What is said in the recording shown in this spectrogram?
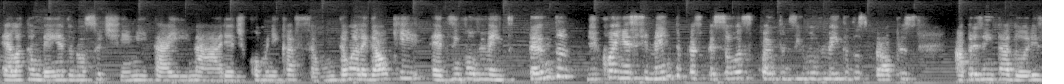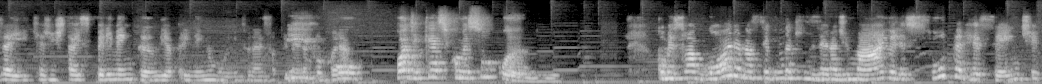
ela também é do nosso time e está aí na área de comunicação. Então é legal que é desenvolvimento tanto de conhecimento para as pessoas quanto desenvolvimento dos próprios apresentadores aí que a gente está experimentando e aprendendo muito nessa primeira e temporada. O podcast começou quando? Começou agora na segunda quinzena de maio, ele é super recente.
